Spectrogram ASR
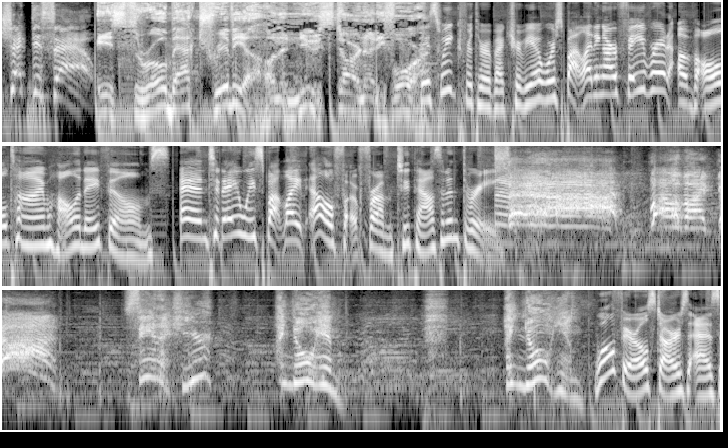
Check this out. It's Throwback Trivia on the new Star 94. This week for Throwback Trivia, we're spotlighting our favorite of all time holiday films. And today we spotlight Elf from 2003. Santa! Ah! Oh my God! Santa here? I know him. I know him. Will Ferrell stars as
